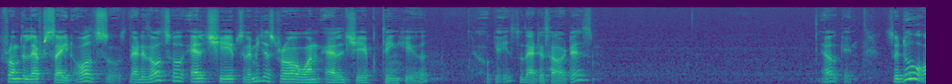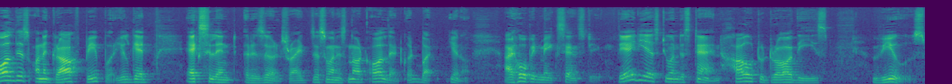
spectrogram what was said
from the left side also. That is also L shape. So let me just draw one L shape thing here. Okay, so that is how it is. Okay, so do all this on a graph paper. You'll get excellent results, right? This one is not all that good, but you know, I hope it makes sense to you. The idea is to understand how to draw these views.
